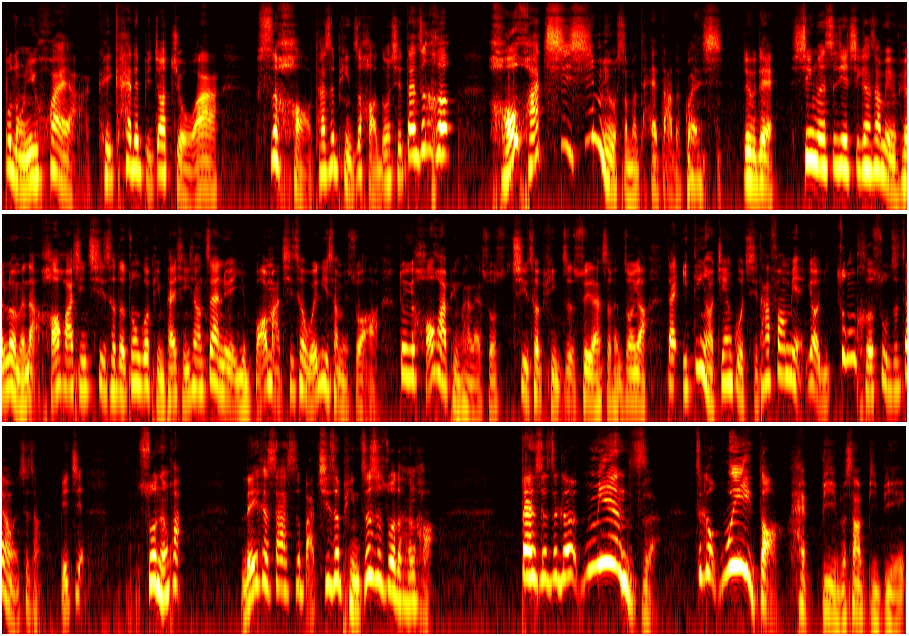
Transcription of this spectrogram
不容易坏呀，可以开的比较久啊。是好，它是品质好的东西，但这和豪华气息没有什么太大的关系，对不对？新闻世界期刊上面有篇论文的《豪华型汽车的中国品牌形象战略》，以宝马汽车为例，上面说啊，对于豪华品牌来说，汽车品质虽然是很重要，但一定要兼顾其他方面，要以综合素质站稳市场。别记，说人话，雷克萨斯把汽车品质是做得很好，但是这个面子、这个味道还比不上 BBA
